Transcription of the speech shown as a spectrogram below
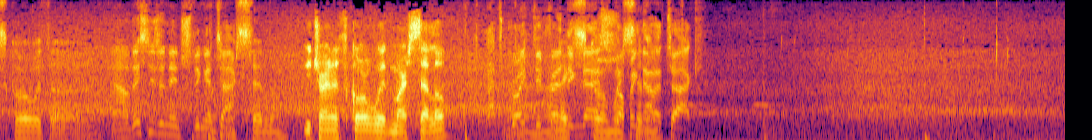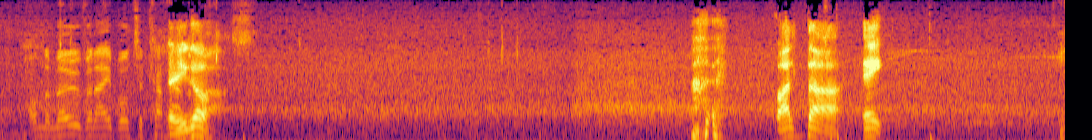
To score with uh, Now this is an interesting attack. Marcelo. You trying to score with Marcelo? That's great Yeah, defending like there, Sco stopping Marcelo. that attack. On the move and able to cut There you the go. Falta. Hey. Y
